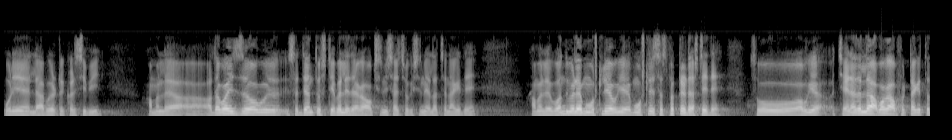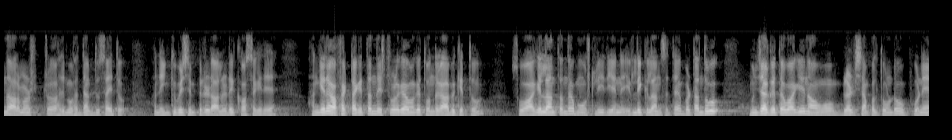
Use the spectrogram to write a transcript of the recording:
ಪುಣೆ ಲ್ಯಾಬ್ರೇಟ್ರಿಗೆ ಕಳಿಸಿವಿ ಆಮೇಲೆ ಅದರ್ವೈಸ್ ಅವು ಸದ್ಯ ಸ್ಟೇಬಲ್ ಇದ್ದಾಗ ಆಕ್ಸಿಜನ್ ಸ್ಯಾಚುರೇಷನ್ ಎಲ್ಲ ಚೆನ್ನಾಗಿದೆ. ಆಮೇಲೆ ಒಂದು ವೇಳೆ ಮೋಸ್ಟ್ಲಿ ಅವಿಗೆ ಮೋಸ್ಟ್ಲಿ ಸಸ್ಪೆಕ್ಟೆಡ್ ಅಷ್ಟೇ ಇದೆ. ಸೊ ಅವಿಗೆ ಚೈನಾದಲ್ಲೇ ಅವಾಗ ಅಫೆಕ್ಟ್ ಆಗಿತ್ತಂದ್ರೆ ಆಲ್ಮೋಸ್ಟ್ ಹದಿಮೂರು, ಹದಿನಾಲ್ಕು ದಿವಸ ಆಯಿತು. ಅಂದರೆ ಇಂಕ್ಯುಬೇಷನ್ ಪೀರಿಯಡ್ ಆಲ್ರೆಡಿ ಕಾಸ್ ಆಗಿದೆ. ಹಾಗೇನೆ ಅಫೆಕ್ಟ್ ಆಗಿತ್ತಂದ್ರೆ ಇಷ್ಟೊಳಗೆ ಅವಾಗ ತೊಂದರೆ ಆಗಬೇಕಿತ್ತು. ಸೊ ಆಗಿಲ್ಲ ಅಂತಂದ್ರೆ ಮೋಸ್ಟ್ಲಿ ಇದೇನು ಇರಲಿಕ್ಕಿಲ್ಲ ಅನಿಸುತ್ತೆ. ಬಟ್ ಅಂದು ಮುಂಜಾಗ್ರತವಾಗಿ ನಾವು ಬ್ಲಡ್ ಸ್ಯಾಂಪಲ್ ತೊಗೊಂಡು ಪುಣೆ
